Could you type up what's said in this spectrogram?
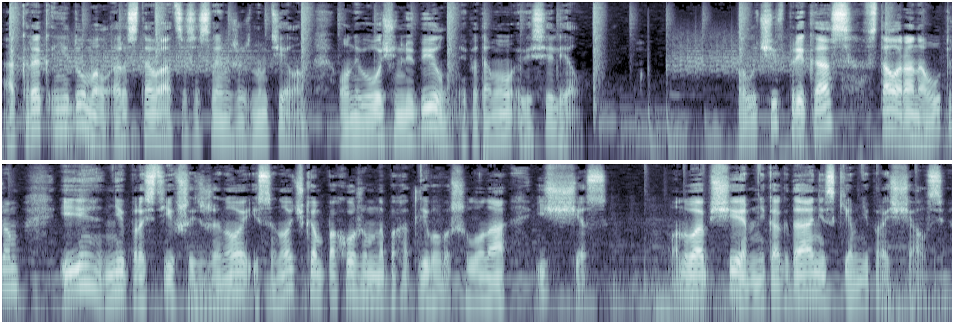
А Крэг не думал расставаться со своим жирным телом. Он его очень любил и потому веселел. Получив приказ, встал рано утром и, не простившись с женой и сыночком, похожим на похотливого шалуна, исчез. Он вообще никогда ни с кем не прощался.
